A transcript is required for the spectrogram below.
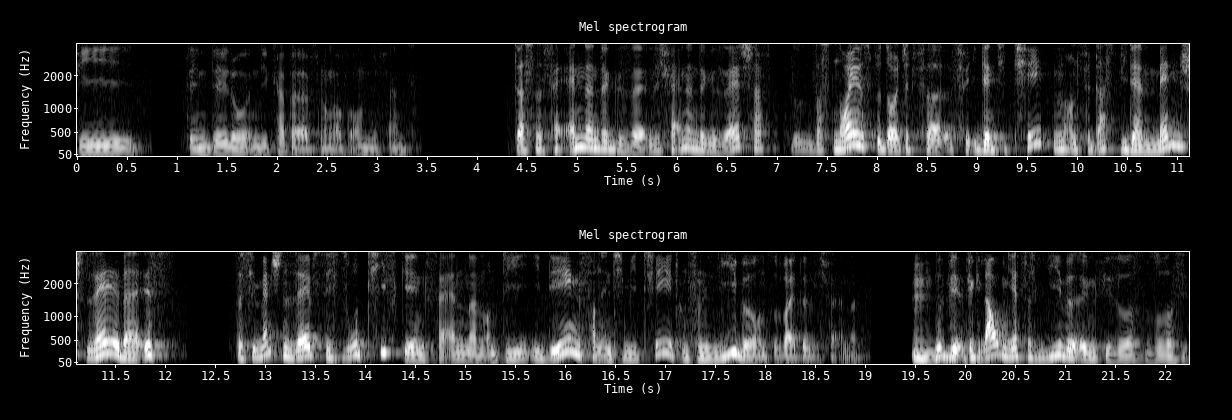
wie den Dildo in die Körperöffnung auf OnlyFans. Dass 'ne verändernde sich verändernde Gesellschaft was Neues bedeutet für für Identitäten und für das, wie der Mensch selber ist. Dass die Menschen selbst sich so tiefgehend verändern und die Ideen von Intimität und von Liebe und so weiter sich verändern. Mhm. Ne, wir wir glauben jetzt, dass Liebe irgendwie so was so was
